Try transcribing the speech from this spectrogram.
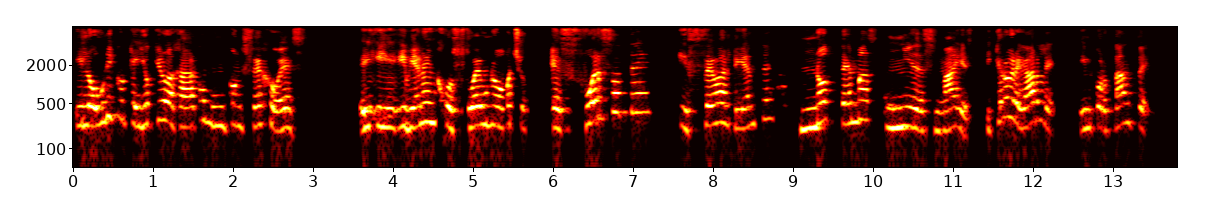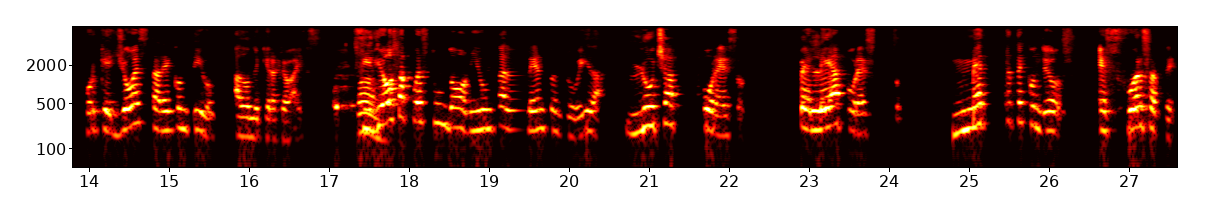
Y lo único que yo quiero dejar como un consejo es, y, y viene en Josué 1.8, esfuérzate y sé valiente, no temas ni desmayes. Y quiero agregarle, importante, porque yo estaré contigo a donde quiera que vayas. Si Dios ha puesto un don y un talento en tu vida, lucha por eso, pelea por eso, métete con Dios, esfuérzate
